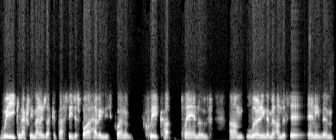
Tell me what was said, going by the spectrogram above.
we can actually manage that capacity just by having this kind of clear cut plan of um, learning them and understanding them.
